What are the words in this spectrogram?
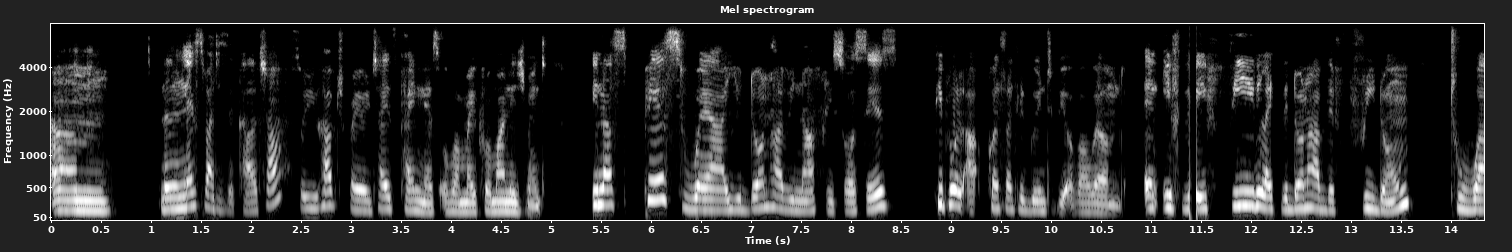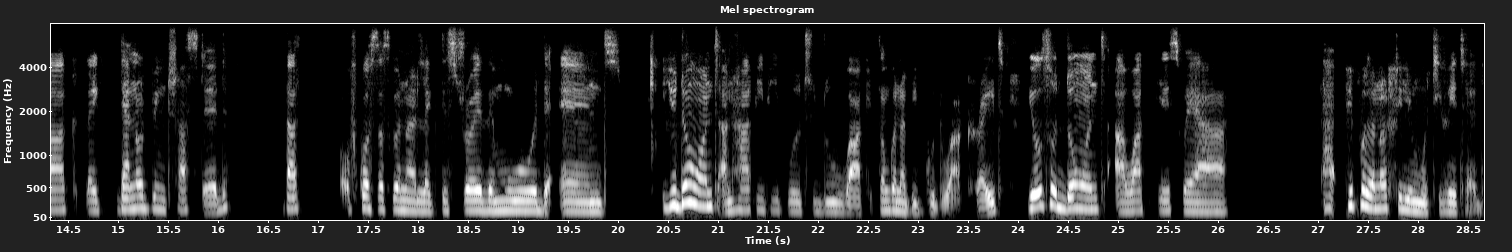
Um, then the next part is the culture. So you have to prioritize kindness over micromanagement. In a space where you don't have enough resources, people are constantly going to be overwhelmed. And if they feel like they don't have the freedom to work, like they're not being trusted, that of course that's gonna like destroy the mood and you don't want unhappy people to do work. It's not gonna be good work, right? You also don't want a workplace where uh, people are not feeling motivated.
